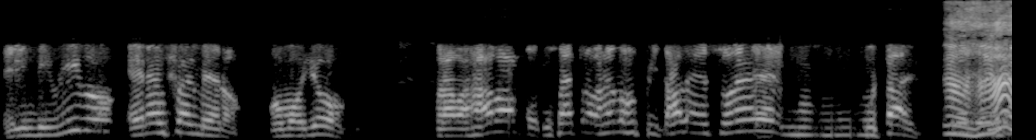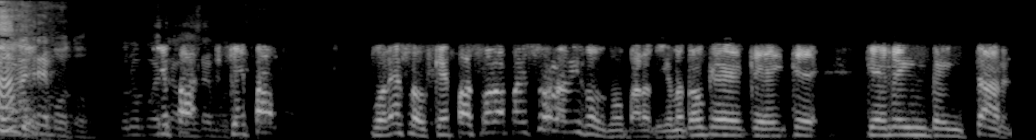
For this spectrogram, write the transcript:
El individuo era enfermero, como yo. trabajaba, porque tú sabes, trabajar en los hospitales, eso es brutal. Ajá. Remoto. Tú no puedes ¿Qué, pa- trabajar remoto. qué pa- por eso, ¿qué pasó la persona? Dijo, no, para ti, yo me tengo que, que, que, que reinventar.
